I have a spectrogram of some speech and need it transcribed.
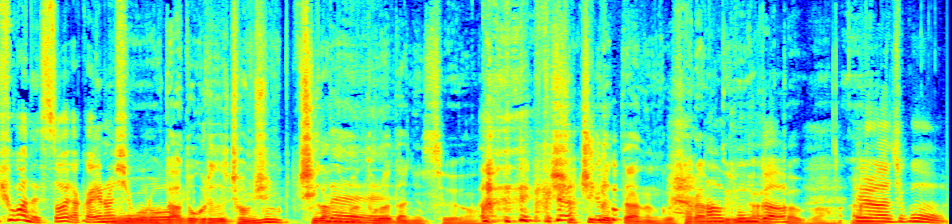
휴가 냈어? 약간 이런 식으로. 오, 나도 그래서 점심 시간에만 네. 돌아다녔어요. 실직했다는 거 사람들이 아. 알까봐. 그래가지고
